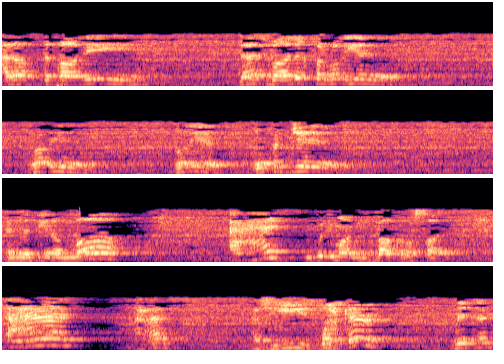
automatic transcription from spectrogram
على أصدقائي. لا تبالغ في الرؤية. رؤية. رؤيه مو حجه ان دين الله أعز يقول الامام الباقر والصادق أعز أعز. عزيز محكم. من أن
